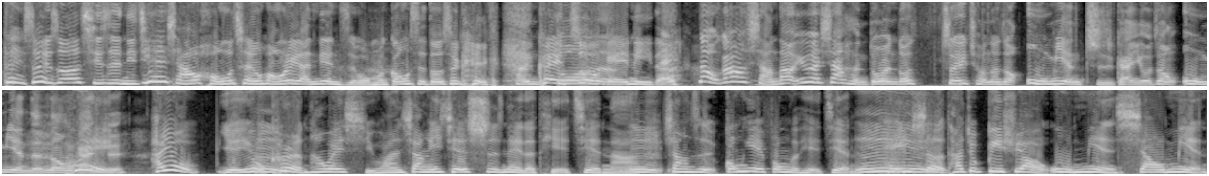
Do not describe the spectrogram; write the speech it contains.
对，所以说其实你今天想要红橙黄绿蓝靛紫，我们公司都是可以 很可以做给你的。哎那我刚刚想到，因为像很多人都追求那种雾面质感，有这种雾面的那种感觉。，还有也有客人他会喜欢像一些室内的铁件啊，嗯像是工业风的铁件，嗯黑色，它就必须要有雾面、削面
